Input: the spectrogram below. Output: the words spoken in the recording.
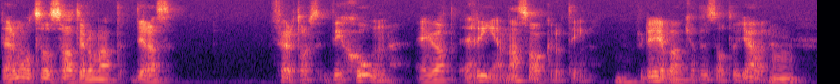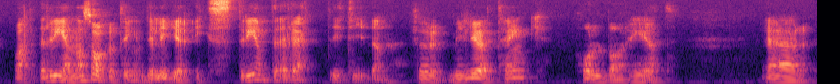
Däremot så sa jag till dem att deras företagsvision är ju att rena saker och ting. För det är vad en katalysator gör. Mm. Och att rena saker och ting, det ligger extremt rätt i tiden. För miljötänk, hållbarhet är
